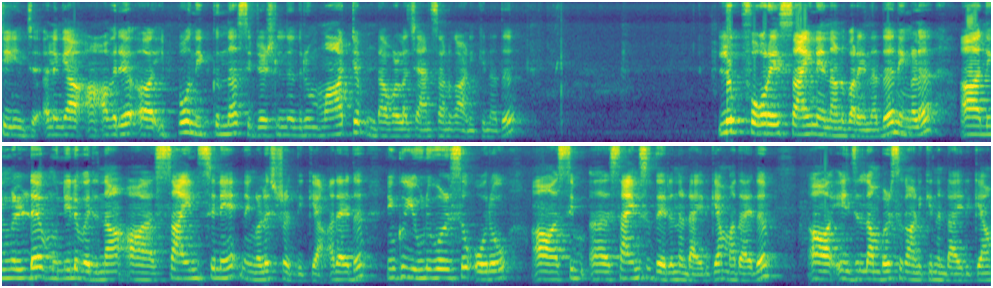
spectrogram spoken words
ചേഞ്ച് അല്ലെങ്കിൽ അവർ ഇപ്പോൾ നിൽക്കുന്ന സിറ്റുവേഷനിൽ നിന്നൊരു മാറ്റം ഉണ്ടാവാനുള്ള ചാൻസാണ് കാണിക്കുന്നത് ലുക്ക് ഫോർ എ സൈൻ എന്നാണ് പറയുന്നത് നിങ്ങൾ നിങ്ങളുടെ മുന്നിൽ വരുന്ന സൈൻസിനെ നിങ്ങൾ ശ്രദ്ധിക്കുക അതായത് നിങ്ങൾക്ക് യൂണിവേഴ്സ് ഓരോ സൈൻസ് തരുന്നുണ്ടായിരിക്കാം അതായത് ഏഞ്ചൽ നമ്പേഴ്സ് കാണിക്കുന്നുണ്ടായിരിക്കാം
